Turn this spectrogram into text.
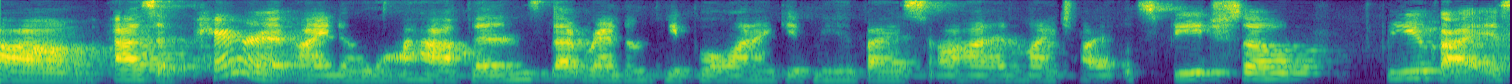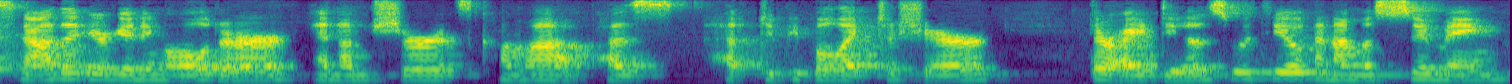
Um, as a parent i know that happens that random people want to give me advice on my child's speech. So for you guys now that you're getting older and i'm sure it's come up has do people like to share their ideas with you? And I'm assuming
